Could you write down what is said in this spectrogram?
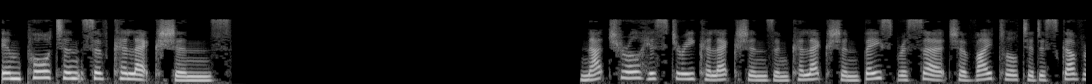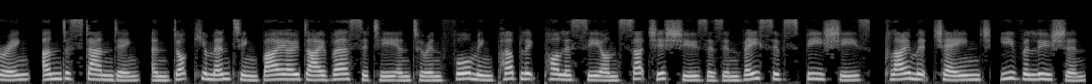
Importance of collections Natural history collections and collection-based research are vital to discovering, understanding, and documenting biodiversity and to informing public policy on such issues as invasive species, climate change, evolution,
